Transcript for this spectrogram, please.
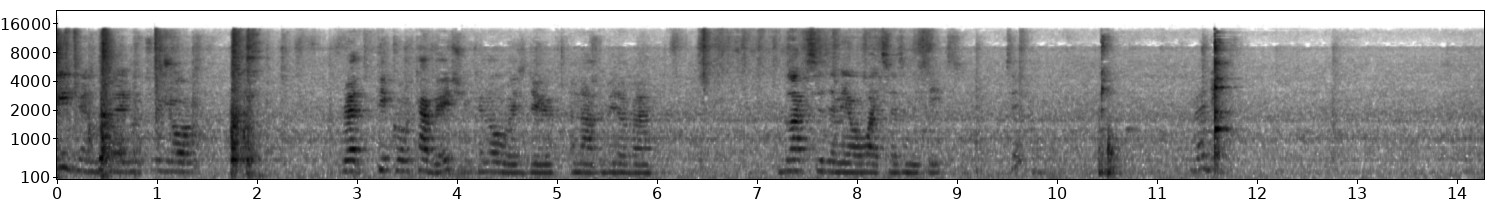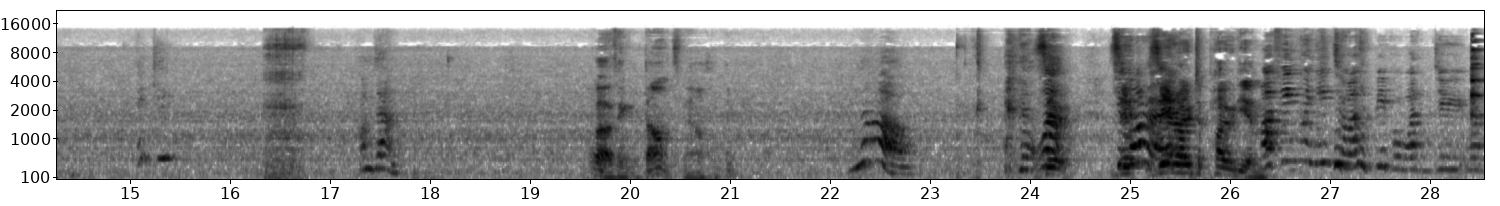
Asian flavor to your red pickled cabbage, you can always do and add a bit of a black sesame or white sesame seeds. That's it. Ready. Thank you. I'm done. Well, I think dance now. I think. No. well, Zero- tomorrow- zero to podium. I think we need to ask people what do what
